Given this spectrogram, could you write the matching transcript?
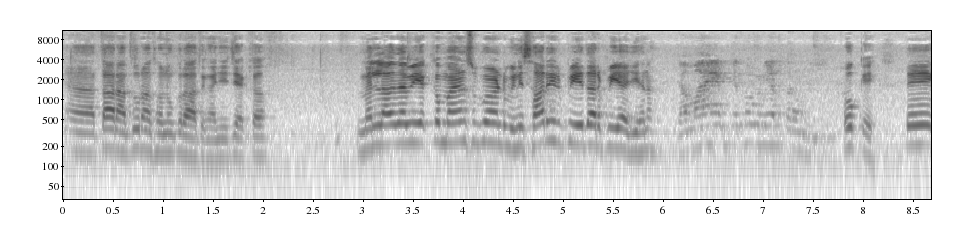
ਅ, ਧਾਰਾਂ ਧੂਰਾਂ ਤੁਹਾਨੂੰ ਕਰਾਤੀਆਂ ਜੀ ਚੈੱਕ। ਮੈਨੂੰ ਲੱਗਦਾ ਵੀ ਇੱਕ ਮਾਈਨਸ ਪੁਆਇੰਟ ਵੀ ਨਹੀਂ ਸਾਰੀ ਰੁਪਏ ਦਾ ਰੁਪਈਆ ਜੀ ਹਨਾ? ਜਮਾਇਨ ਕਿਤੋਂ ਵੀ ਨਹੀਂ ਅਸਰ ਹੁੰਦੀ ਜੀ। ਓਕੇ ਤੇ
